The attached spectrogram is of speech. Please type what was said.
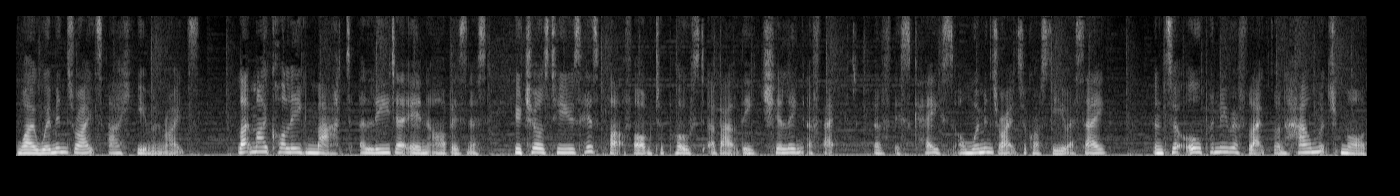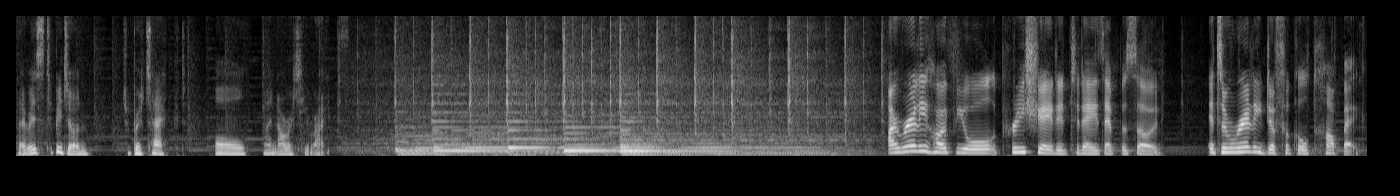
why women's rights are human rights like my colleague Matt, a leader in our business, who chose to use his platform to post about the chilling effect of this case on women's rights across the USA and to openly reflect on how much more there is to be done to protect all minority rights. I really hope you all appreciated today's episode. It's a really difficult topic,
